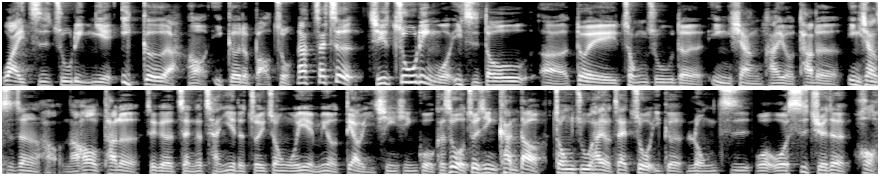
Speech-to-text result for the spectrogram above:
外资租赁业一哥啊，哦一哥的宝座。那在这其实租赁我一直都呃对中租的印象还有它的印象是真的好，然后它的这个整个产业的追踪我也没有掉以轻心过。可是我最近看到中租还有在做一个融资，我我是觉得哦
